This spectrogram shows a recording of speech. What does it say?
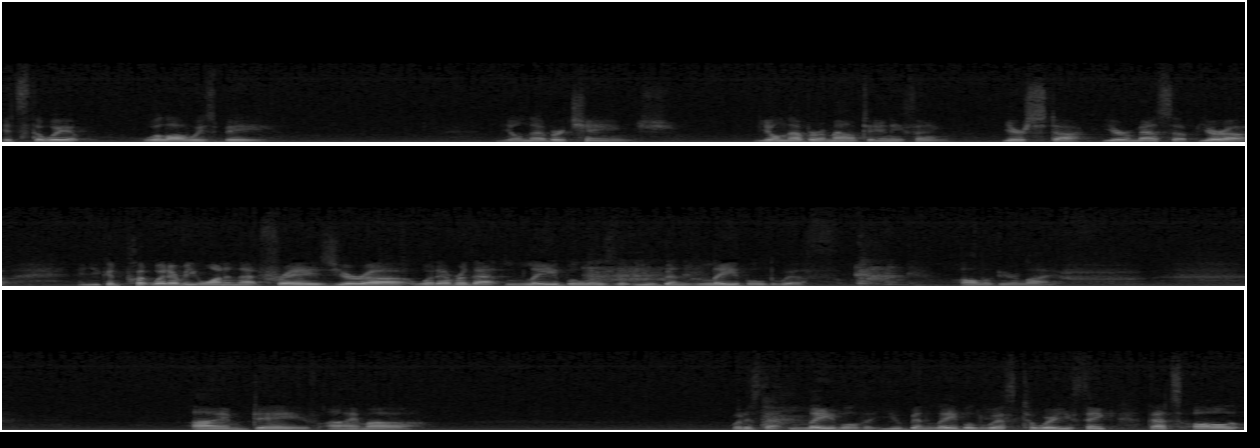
it's the way it will always be. You'll never change. You'll never amount to anything. You're stuck. You're a mess up. You're a, and you can put whatever you want in that phrase. You're a, whatever that label is that you've been labeled with all of your life. I'm Dave. I'm a. What is that label that you've been labeled with to where you think that's all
